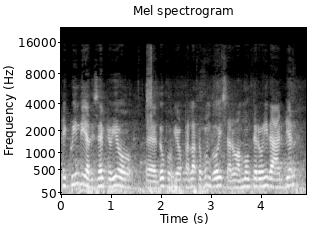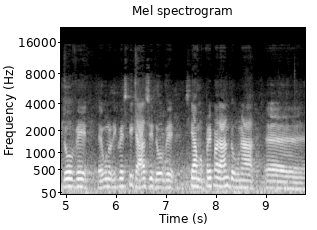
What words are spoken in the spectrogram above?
E quindi ad esempio io eh, dopo che ho parlato con voi sarò a Monteroni d'Arbia dove è uno di questi casi dove stiamo preparando una eh,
